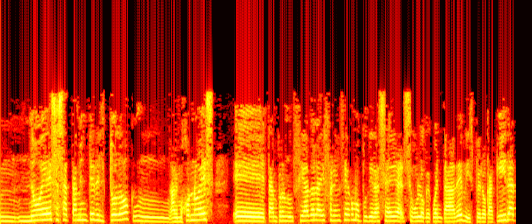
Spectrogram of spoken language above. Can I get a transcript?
no es exactamente del todo, mm, a lo mejor no es eh, tan pronunciado la diferencia como pudiera ser según lo que cuenta Davis, pero que aquí la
